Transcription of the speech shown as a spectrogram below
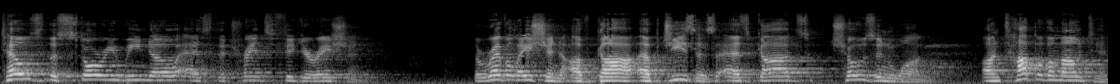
tells the story we know as the Transfiguration, the revelation of, God, of Jesus as God's chosen one on top of a mountain,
